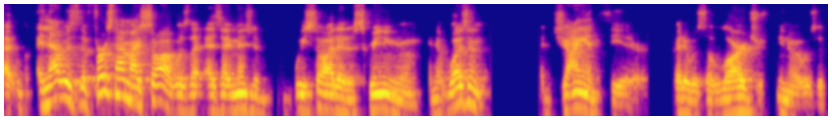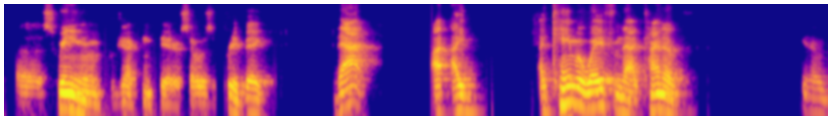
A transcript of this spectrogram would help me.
I- and that was the first time I saw it. Was that, as I mentioned, we saw it at a screening room, and it wasn't a giant theater, but it was a large, you know, it was a, a screening room projecting theater, so it was pretty big. That I, I I came away from that kind of, you know,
